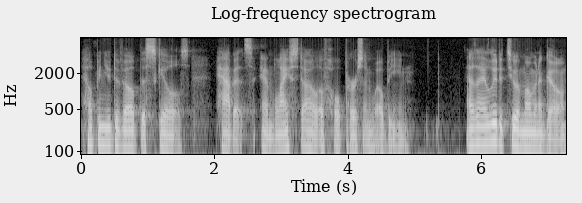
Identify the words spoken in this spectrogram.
helping you develop the skills, habits, and lifestyle of whole person well being. As I alluded to a moment ago,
